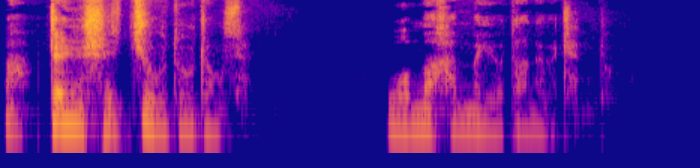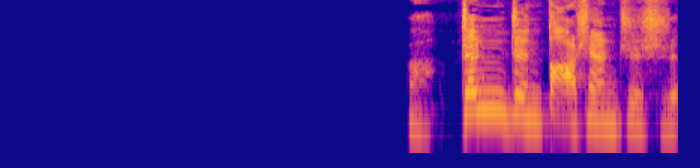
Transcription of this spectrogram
啊，真是救度众生，我们还没有到那个程度。啊，真正大善之时，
